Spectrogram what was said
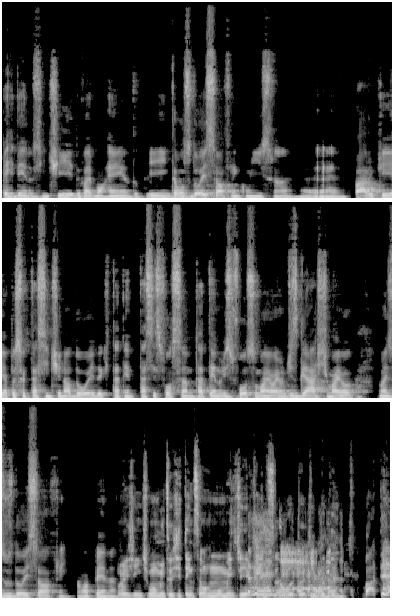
perdendo sentido, vai morrendo e então os dois sofrem com isso, né? É, é claro que a pessoa que está se sentindo a doida, que está tá se esforçando, está tendo um esforço maior e um desgaste maior, mas os dois sofrem, é uma pena. Ai, gente, momentos de tensão, um momento de reflexão. Eu tô tipo, bateu,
